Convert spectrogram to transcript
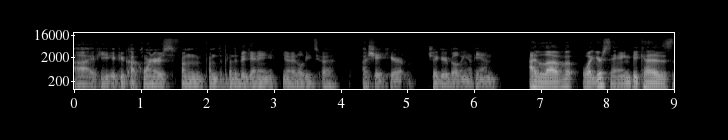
uh if you if you cut corners from from the from the beginning you know it'll lead to a, a shakier shakier building at the end I love what you're saying because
